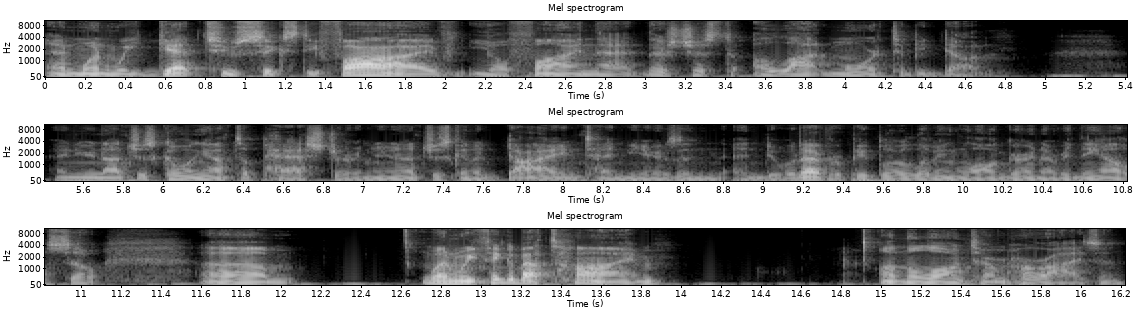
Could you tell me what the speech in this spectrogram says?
and when we get to 65, you'll find that there's just a lot more to be done. And you're not just going out to pasture and you're not just going to die in 10 years and, and do whatever. People are living longer and everything else. So um, when we think about time on the long term horizon,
